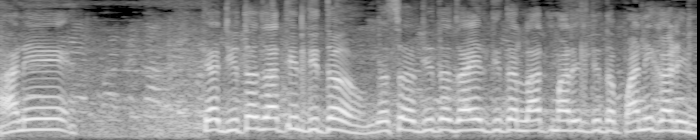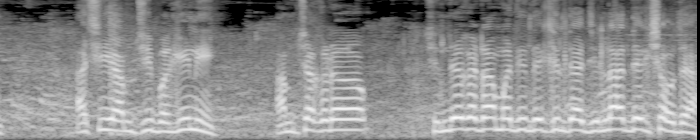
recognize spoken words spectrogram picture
आणि त्या जिथं जातील तिथं जसं जिथं जाईल तिथं लात मारील तिथं पाणी काढील अशी आमची भगिनी. आमच्याकडं शिंदे गटामध्ये देखील त्या जिल्हाध्यक्ष होत्या.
